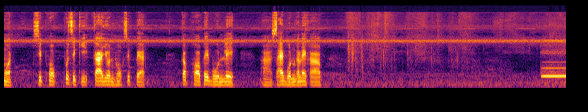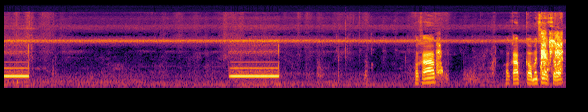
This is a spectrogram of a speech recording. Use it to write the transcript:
งวด 16พฤศจิกายน 68 กับพอพี่บุญเลขอ่าสายบนกันเลยครับ พ่อครับพ่อครับเก่ามาเชียร์สวัสดี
